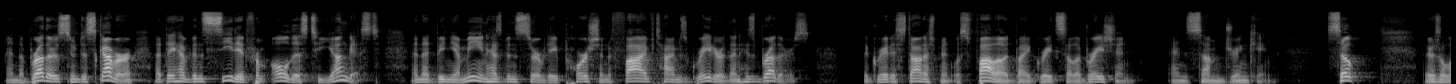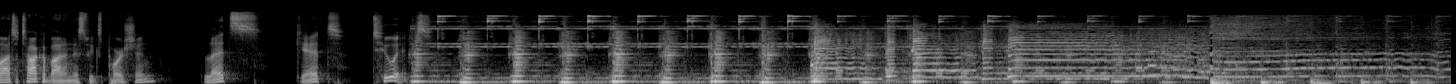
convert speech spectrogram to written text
And the brothers soon discover that they have been seated from oldest to youngest, and that Binyamin has been served a portion five times greater than his brothers. The great astonishment was followed by a great celebration and some drinking. So, there's a lot to talk about in this week's portion. Let's get to it.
